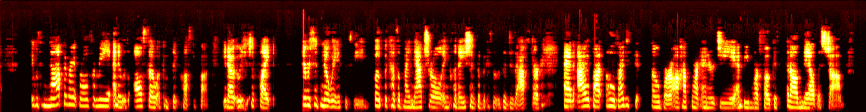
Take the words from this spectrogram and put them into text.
it was not the right role for me. And it was also a complete clusterfuck. You know, it was just like, there was just no way to succeed, both because of my natural inclinations and because it was a disaster. And I thought, oh, if I just get sober, I'll have more energy and be more focused and I'll nail this job.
